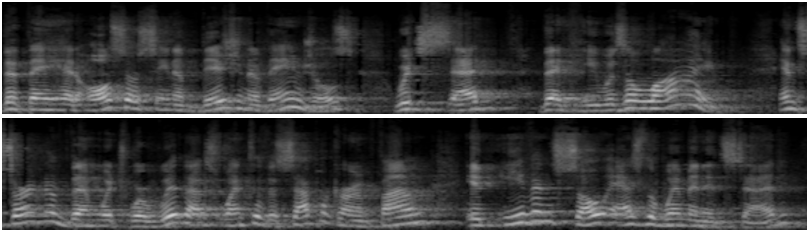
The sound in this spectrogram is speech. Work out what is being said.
that they had also seen a vision of angels, which said, that he was alive. And certain of them which were with us went to the sepulchre and found it even so as the women had said,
